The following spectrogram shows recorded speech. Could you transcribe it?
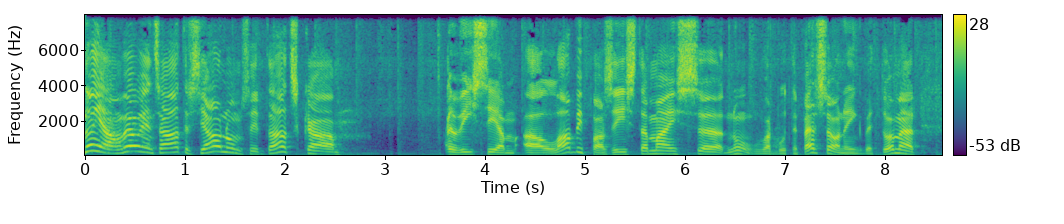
nu jā, un vēl viens ātrs jaunums ir tāds, ka visiem labi pazīstamais, nu, varbūt ne personīgi, bet tomēr Uh,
